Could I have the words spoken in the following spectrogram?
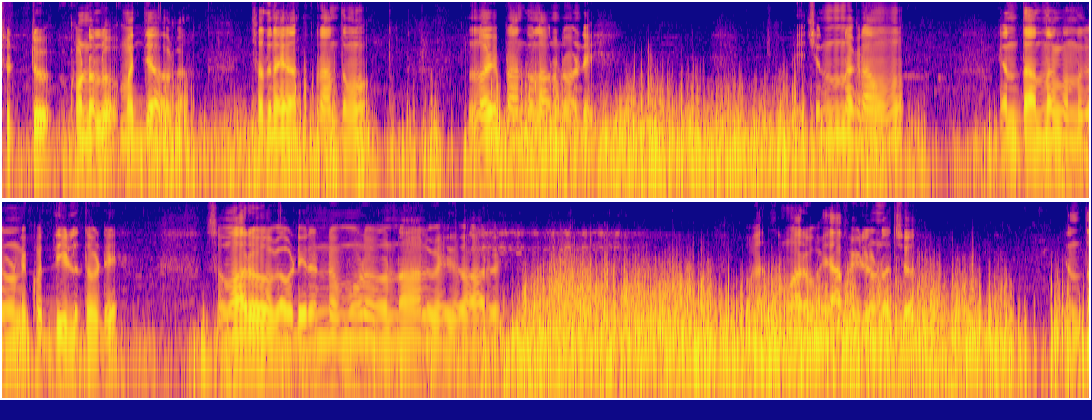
చుట్టూ కొండలు మధ్య ఒక చదునైన ప్రాంతము లోయ ప్రాంతంలో ఉన్నటువంటి ఈ చిన్న గ్రామము ఎంత అందంగా ఉందో చూడండి. కొద్ది ఇళ్ళతోటి సుమారు ఒకటి రెండు మూడు నాలుగు ఐదు ఆరు ఒక సుమారు ఒక యాభై ఇళ్ళు ఉండొచ్చు. ఎంత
